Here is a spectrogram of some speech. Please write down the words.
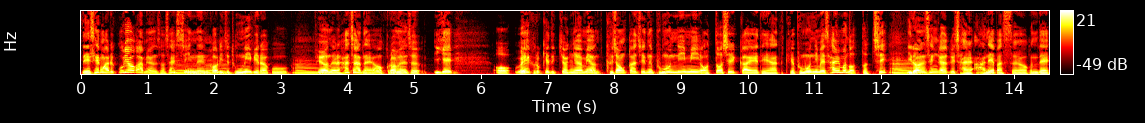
내 생활을 꾸려가면서 살수 있는 걸 이제 독립이라고 표현을 하잖아요. 그러면서 이게 어, 왜 그렇게 느꼈냐면, 그 전까지는 부모님이 어떠실까에 대한, 그 부모님의 삶은 어떻지? 이런 생각을 잘 안 해봤어요. 근데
